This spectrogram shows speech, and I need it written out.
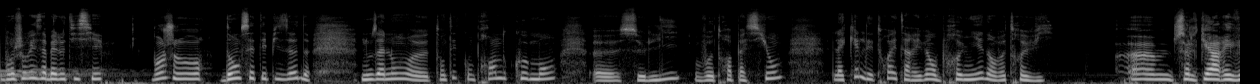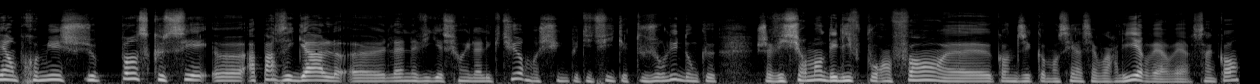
Bonjour Isabelle Autissier. Bonjour. Dans cet épisode, nous allons euh, tenter de comprendre comment euh, se lient vos trois passions. Laquelle des trois est arrivée en premier dans votre vie? Euh, Celle qui est arrivée en premier, je pense que c'est euh, à parts égales euh, la navigation et la lecture. Moi, je suis une petite fille qui a toujours lu, donc j'avais sûrement des livres pour enfants quand j'ai commencé à savoir lire, vers, vers 5 ans.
